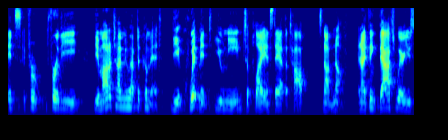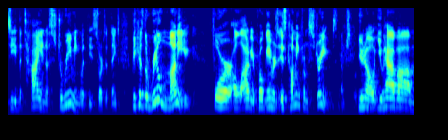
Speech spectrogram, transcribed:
it's for for the the amount of time you have to commit, the equipment you need to play and stay at the top. It's not enough. And I think that's where you see the tie-in of streaming with these sorts of things because the real money for a lot of your pro gamers is coming from streams. Absolutely. You know, you have um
